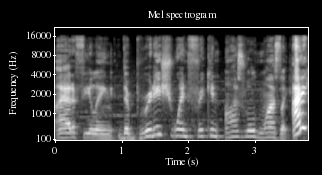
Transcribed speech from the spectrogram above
I had a feeling. The British went freaking Oswald Mosley. I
